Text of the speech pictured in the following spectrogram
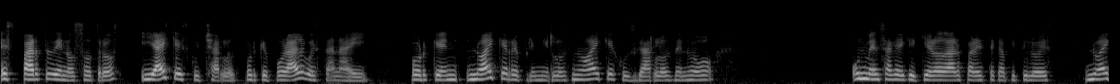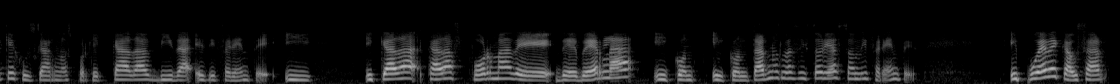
es parte de nosotros y hay que escucharlos porque por algo están ahí, porque no hay que reprimirlos, no hay que juzgarlos. De nuevo, un mensaje que quiero dar para este capítulo es, no hay que juzgarnos porque cada vida es diferente y y cada, cada forma de, de verla y, y contarnos las historias son diferentes. Y puede causar,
